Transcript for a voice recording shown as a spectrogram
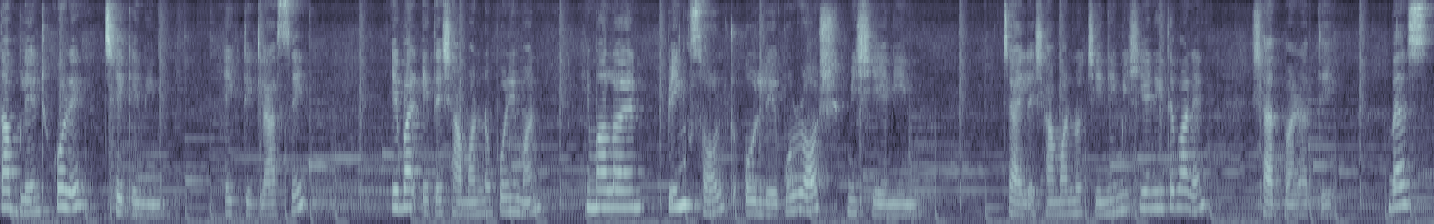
তা ব্লেন্ড করে ছেঁকে নিন। একটি গ্লাসে। এবার এতে সামান্য পরিমাণ হিমালয়ান পিঙ্ক সল্ট ও লেবুর রস মিশিয়ে নিন। চাইলে সামান্য চিনি মিশিয়ে নিতে পারেন স্বাদ বাড়াতে। ব্যাস,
